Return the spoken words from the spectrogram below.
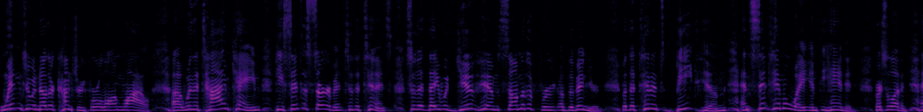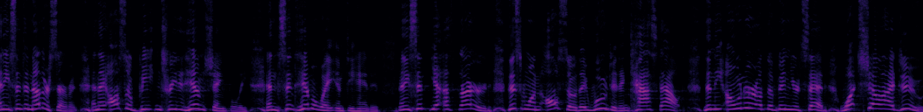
went into another country for a long while. Uh, when the time came, he sent a servant to the tenants so that they would give him some of the fruit of the vineyard. But the tenants beat him and sent him away empty handed. Verse 11 And he sent another servant, and they also beat and treated him shamefully and sent him away empty handed. And he sent yet a third. This one also they wounded and cast out. Then the owner of the vineyard said, What shall I do?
